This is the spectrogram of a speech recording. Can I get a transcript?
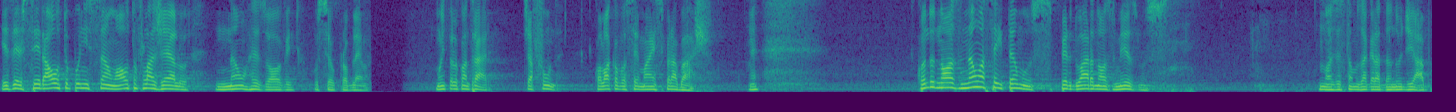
exercer autopunição, autoflagelo, não resolve o seu problema. Muito pelo contrário, te afunda, coloca você mais para baixo. Né? Quando nós não aceitamos perdoar nós mesmos, nós estamos agradando o diabo.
